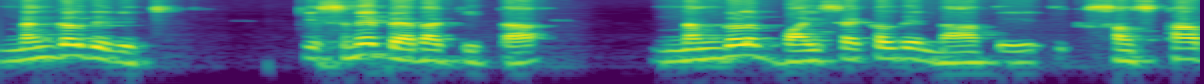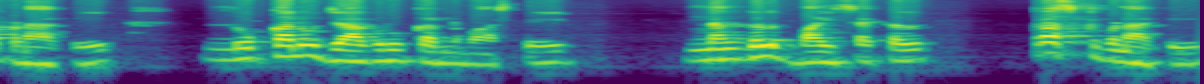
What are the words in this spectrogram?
ਨੰਗਲ ਦੇ ਵਿੱਚ ਕਿਸਨੇ ਪੈਦਾ ਕੀਤਾ? ਨੰਗਲ ਬਾਈਸਾਈਕਲ ਦੇ ਨਾਂ ਤੇ ਇੱਕ ਸੰਸਥਾ ਬਣਾ ਕੇ ਲੋਕਾਂ ਨੂੰ ਜਾਗਰੂਕ ਕਰਨ ਵਾਸਤੇ ਨੰਗਲ ਬਾਈਸਾਈਕਲ ਟਰਸਟ ਬਣਾ ਕੇ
